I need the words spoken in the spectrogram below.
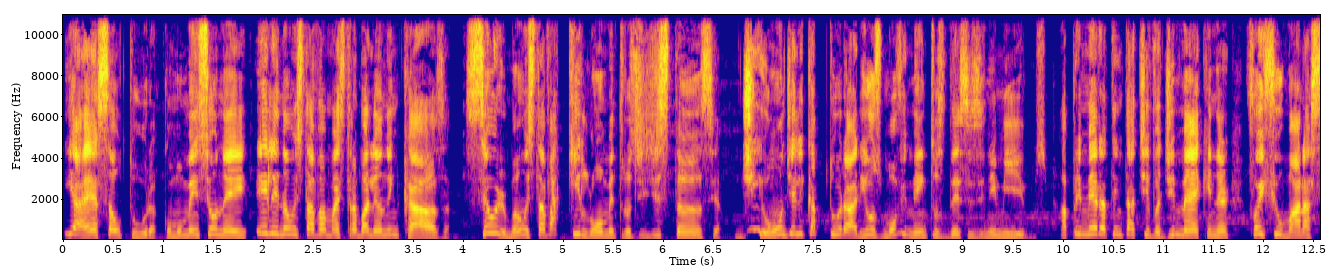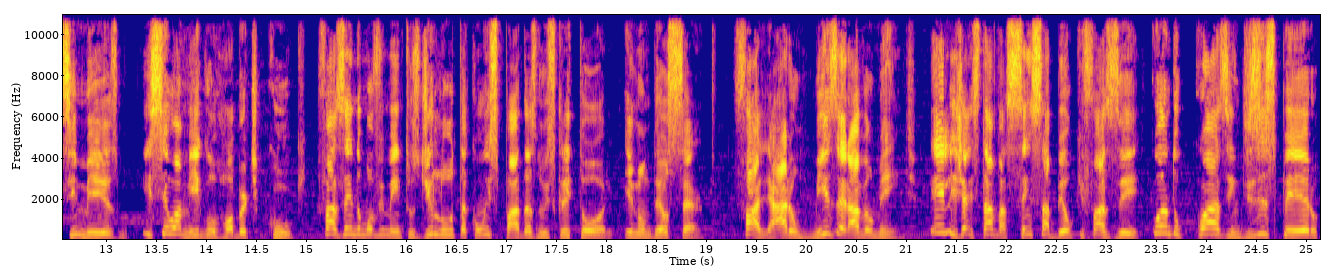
E a essa altura, como mencionei, ele não estava mais trabalhando em casa. Seu irmão estava a quilômetros de distância, de onde ele capturaria os movimentos desses inimigos. A primeira tentativa de Mechner foi filmar a si mesmo e seu amigo Robert Cook, fazendo movimentos de luta com espadas no escritório. E não deu certo falharam miseravelmente. Ele já estava sem saber o que fazer, quando quase em desespero,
